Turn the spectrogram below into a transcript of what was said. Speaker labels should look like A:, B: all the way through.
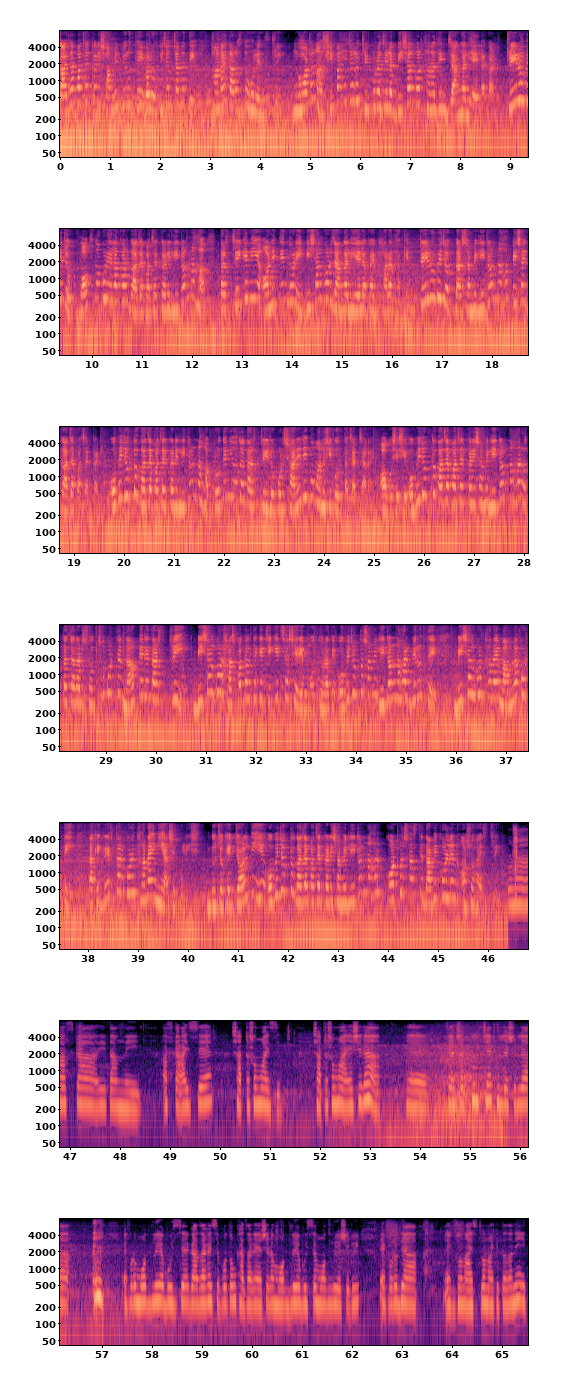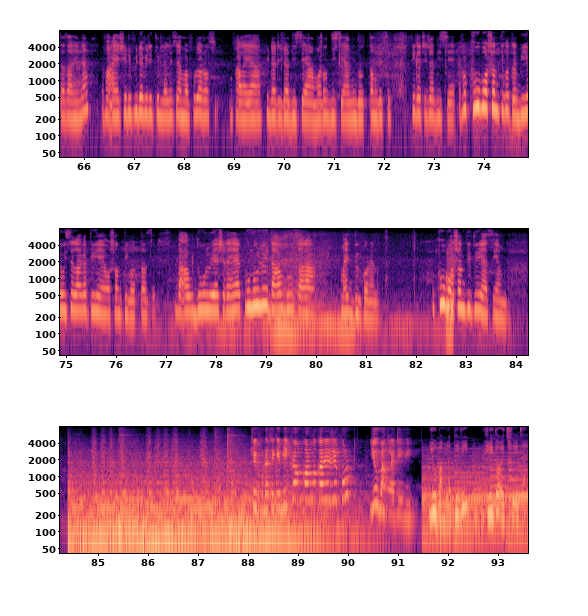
A: গাঁজা পাচারকারী স্বামীর বিরুদ্ধে এবার অভিযোগ জানাতে থানায় তারস্থ হলেন স্ত্রী। ঘটনা সিপাহী সিপাহীজলা ত্রিপুরা জেলা বিশালগড় থানাধীন জাঙ্গালিয়া এলাকার। স্ত্রীর অভিযোগ, বক্সনগর এলাকার গাঁজা পাচারকারী লিটন নাহা তার স্ত্রীকে নিয়ে অনেকদিন ধরেই বিশালগড় জাঙ্গালিয়া এলাকায় ভাড়া থাকেন। স্ত্রীর অভিযোগ, তার স্বামী লিটন নাহা পেশায় গাঁজা পাচারকারী। অভিযুক্ত গাঁজা পাচারকারী লিটন নাহা প্রতিনিয়ত তার স্ত্রীর উপর শারীরিক ও মানসিক অত্যাচার চালায়। অবশেষে অভিযুক্ত গাঁজা পাচারকারী স্বামী লিটন নাহার অত্যাচার আর সহ্য করতে না পেরে তার স্ত্রী বিশালগড় হাসপাতাল থেকে চিকিৎসা সেরে মধ্যরাতে অভিযুক্ত স্বামী লিটন নাহার বিরুদ্ধে বিশালগড় থানায় মামলা করতেই তাকে গ্রেফতার করে থানায় নিয়ে আসে পুলিশ। দু চোখের জল নিয়ে অভিযুক্ত গাঁজা পাচারকারী স্বামী লিটন নাহার কঠোর শাস্তি দাবি করলেন অসহায় স্ত্রী।
B: আজকা আইসে, সাতটার সময় আইসে। সাতটার সময় আইসিরা ফ্যান শার্ট খুলছে, খুললে শুলে এরপরে মদ লুয়ে বইছে, গাঁজা খাইছে প্রথম, খাজা খাই সেটা মদ লুয়ে বইছে, মদ লইয়া সেটুই এরপরে দেয়া একজন আইসলো না কিতা জানি ইতা জানি না। আইসিডি ফিডা ফিডি তুললে লিছে আমার ফুলারও ফালাইয়া ফিডা টিডা দিছে আমারও দিছে আমি ধরতাম গেছি ফিডা টিডা দিছে। এরপর খুব অশান্তি করতে বিয়ে হয়েছে লাগাতে হ্যাঁ অশান্তি করতে আছে। দাউ দু লইয়া সেটা হ্যাঁ কোনো লই দাউ দু সারা মাইর দূর করে না। খুব অশান্তিতেই আছি আমরা।
A: ত্রিপুরা থেকে Bikram কর্মকারের report U Bangla TV.
C: U Bangla TV হৃদয় ছুঁয়ে যায়।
